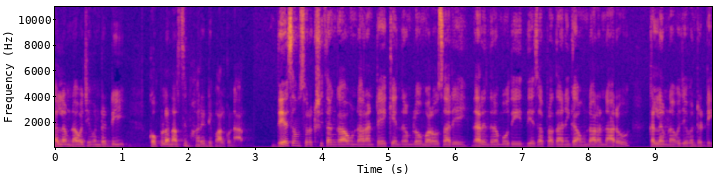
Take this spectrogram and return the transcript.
కల్లం నవజీవన్ రెడ్డి కొప్పుల నరసింహారెడ్డి పాల్గొన్నారు. దేశం సురక్షితంగా ఉండాలంటే కేంద్రంలో మరోసారి నరేంద్ర మోదీ దేశ ప్రధానిగా ఉండాలన్నారు కల్లం నవజీవన్ రెడ్డి.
